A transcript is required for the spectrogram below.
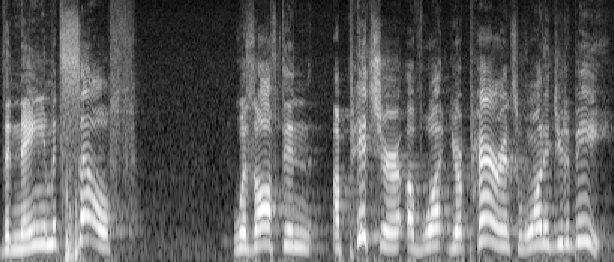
The name itself was often a picture of what your parents wanted you to be.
